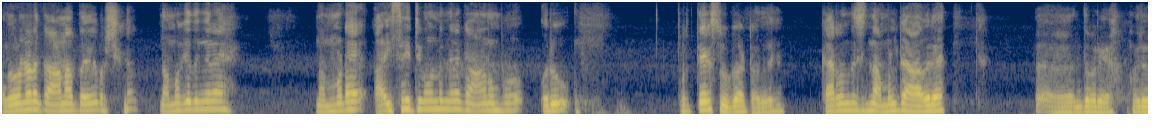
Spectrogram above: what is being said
അതുകൊണ്ടാണ് കാണാത്തത്. പക്ഷെ നമുക്കിതിങ്ങനെ നമ്മുടെ ഐസൈറ്റ് കൊണ്ട് ഇങ്ങനെ കാണുമ്പോൾ ഒരു പ്രത്യേക സുഖം കേട്ടോ അത്. കാരണം എന്താ വെച്ചാൽ നമ്മൾ രാവിലെ എന്താ പറയുക ഒരു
